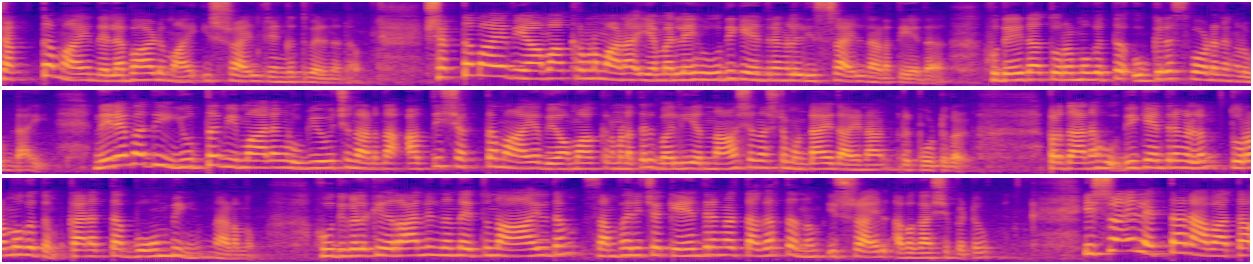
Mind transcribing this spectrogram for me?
ശക്തമായ നിലപാടുമായി ഇസ്രായേൽ രംഗത്ത് വരുന്നത്. ശക്തമായ വ്യോമാക്രമണമാണ് യമനിലെ ഹൂതി കേന്ദ്രങ്ങളിൽ ഇസ്രായേൽ നടത്തിയത്. ഹുദൈദ തുറമുഖത്ത് ഉഗ്രസ്ഫോടനങ്ങൾ ഉണ്ടായി നിരവധി യുദ്ധവിമാനങ്ങൾ ഉപയോഗിച്ച് നടന്ന അതിശക്തമായ വ്യോമാക്രമണത്തിൽ വലിയ നാശനഷ്ടം ഉണ്ടായതായാണ് റിപ്പോർട്ടുകൾ. പ്രധാന ഹൂതി കേന്ദ്രങ്ങളിലും തുറമുഖത്തും കനത്ത ബോംബിംഗ് നടന്നു. ഹൂതികൾക്ക് ഇറാനിൽ നിന്ന് എത്തുന്ന ആയുധം സംഭരിച്ച കേന്ദ്രങ്ങൾ തകർത്തെന്നും ഇസ്രായേൽ അവകാശപ്പെട്ടു. ഇസ്രായേൽ എത്താനാവാത്ത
